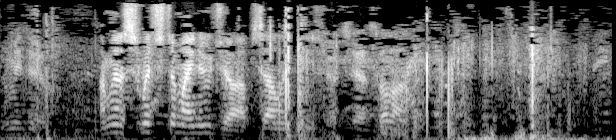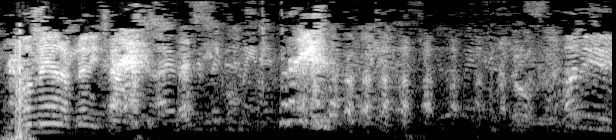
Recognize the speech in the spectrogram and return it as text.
Let me do. I'm going to switch to my new job, selling t-shirts. Yes, hold on. I'm a man of many talents. Honey!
